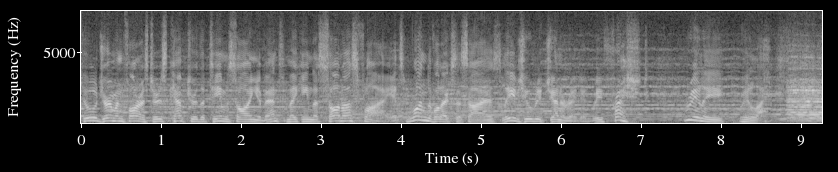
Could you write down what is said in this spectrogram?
Two German foresters capture the team sawing event, making the sawdust fly. It's wonderful exercise, leaves you regenerated, refreshed, really relaxed.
